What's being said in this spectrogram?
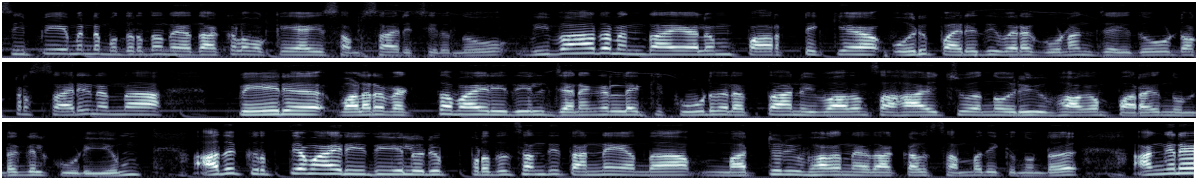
സി പി എമ്മിന്റെ മുതിർന്ന നേതാക്കളുമൊക്കെയായി സംസാരിച്ചിരുന്നു. വിവാദം എന്തായാലും പാർട്ടിക്ക് ഒരു പരിധിവരെ ഗുണം ചെയ്തു. ഡോക്ടർ സരിൻ എന്ന പേര് വളരെ വ്യക്തമായ രീതിയിൽ ജനങ്ങളിലേക്ക് കൂടുതൽ എത്താൻ വിവാദം സഹായിച്ചു എന്ന ഒരു വിഭാഗം പറയുന്നുണ്ടെങ്കിൽ കൂടിയും അത് കൃത്യമായ രീതിയിൽ ഒരു പ്രതിസന്ധി തന്നെയെന്ന് മറ്റൊരു വിഭാഗം നേതാക്കൾ സമ്മതിക്കുന്നുണ്ട്. അങ്ങനെ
